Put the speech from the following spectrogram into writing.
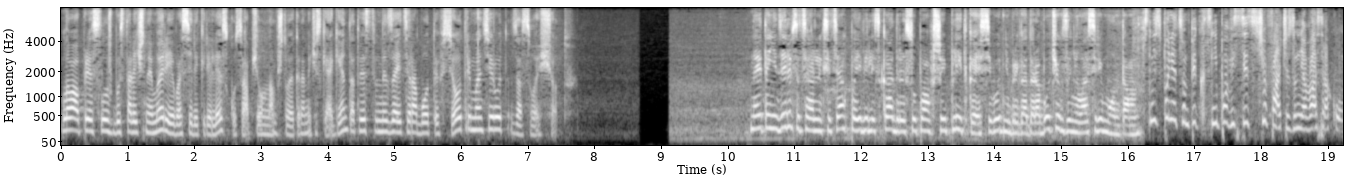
Глава пресс-службы столичной мэрии Василий Кирилеску сообщил нам, что экономический агент, ответственный за эти работы, все отремонтирует за свой счет. На этой неделе в социальных сетях появились кадры с упавшей плиткой. Сегодня бригада рабочих занялась ремонтом. Не spuneți не повестить, что faceți dumneavoastră acum.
